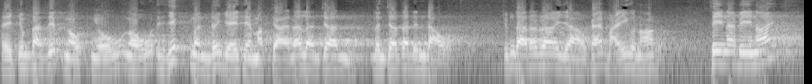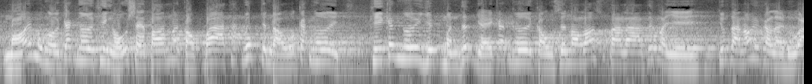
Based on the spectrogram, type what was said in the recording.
Thì chúng ta tiếp ngủ ngủ ngủ thì dứt mình tới vậy thì mặt trời đã lên trên lên trên ta đỉnh đầu. Chúng ta đã rơi vào cái bẫy của nó rồi thì Nabi nói, mỗi một người các ngươi khi ngủ sẽ nó cột ba thắt gút trên đầu của các ngươi. Khi các ngươi giật mình thức dậy, các ngươi cầu xin Allah Taala, tức là gì? Chúng ta nói cái lời dua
